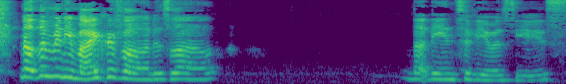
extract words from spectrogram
Not the mini microphone as well. That the interviewers use.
